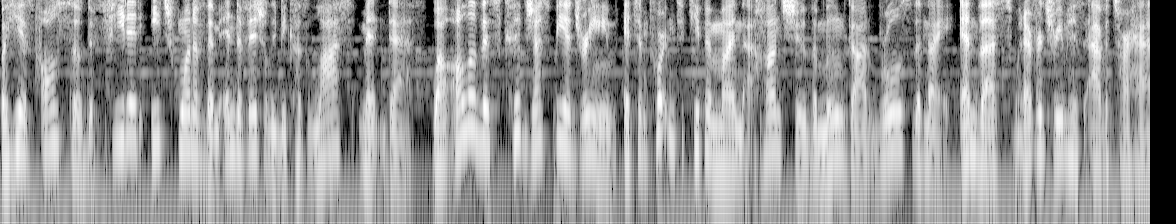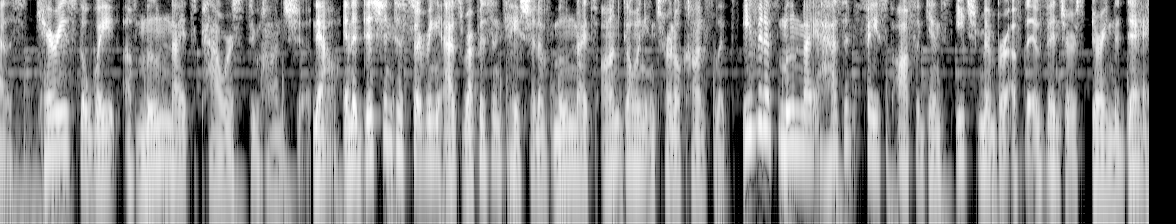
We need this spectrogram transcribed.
but he has also defeated each one of them individually because loss meant death. While all of this could just be a dream, it's important to keep in mind that Khonshu, the moon god, rules the night, and thus, whatever dream his avatar has carries the weight of Moon Knight's powers through Khonshu. Now, in addition to serving as representation of Moon Knight's ongoing internal conflict, even if Moon Knight hasn't faced off against each member of the Avengers during the day,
